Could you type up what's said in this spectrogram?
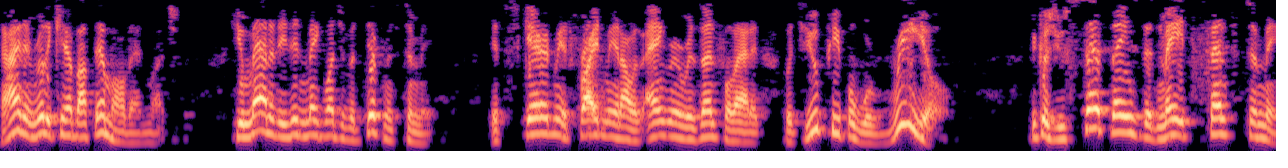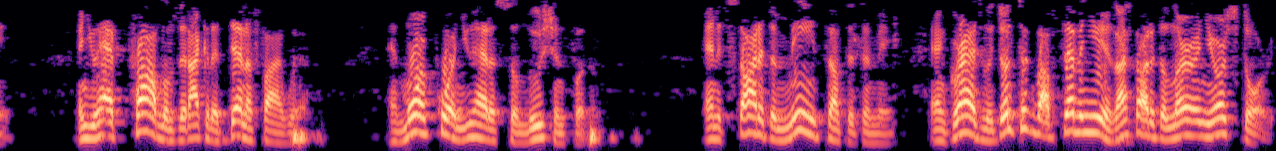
And I didn't really care about them all that much. Humanity didn't make much of a difference to me. It scared me, it frightened me, and I was angry and resentful at it. But you people were real. Because you said things that made sense to me. And you had problems that I could identify with. And more important, you had a solution for them. And it started to mean something to me. And gradually, it took about seven years, I started to learn your stories.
